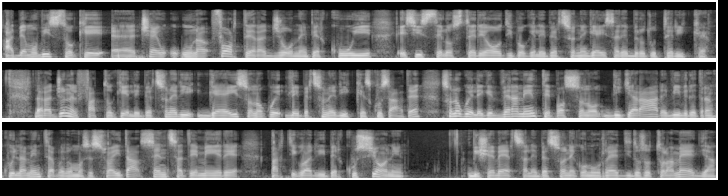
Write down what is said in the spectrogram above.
Abbiamo visto che eh, c'è una forte ragione per cui esiste lo stereotipo che le persone gay sarebbero tutte ricche. La ragione è il fatto che le persone gay sono le persone ricche, scusate, sono quelle che veramente possono dichiarare, vivere tranquillamente la propria omosessualità senza temere particolari ripercussioni Viceversa, le persone con un reddito sotto la media,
